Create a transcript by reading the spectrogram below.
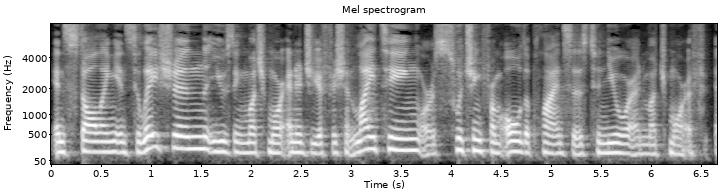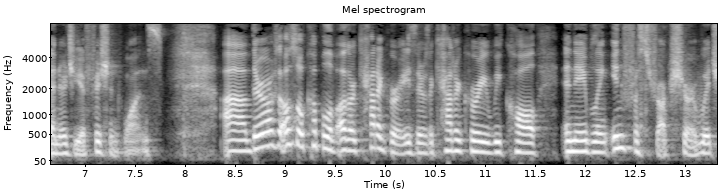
installing insulation, using much more energy efficient lighting, or switching from old appliances to newer and much more energy efficient ones. Uh, there are also a couple of other categories. There's a category we call enabling infrastructure, which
